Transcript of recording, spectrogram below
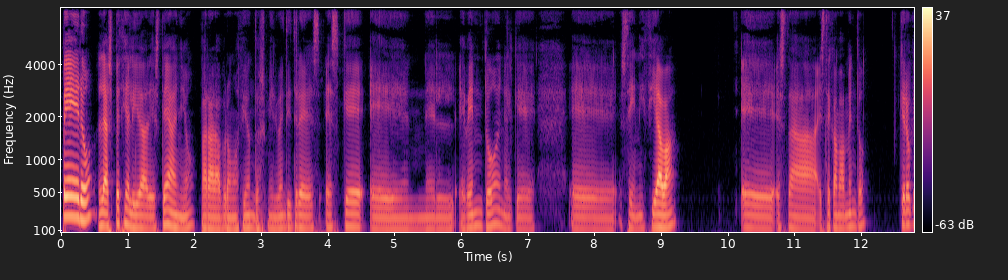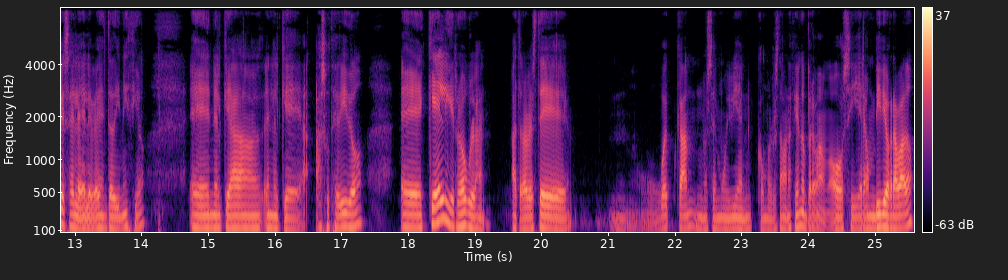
Pero la especialidad de este año para la promoción 2023 es que en el evento en el que eh, se iniciaba eh, este campamento, creo que es el, evento de inicio, eh, en, el que ha, en el que ha sucedido, eh, Kelly Rowland, a través de mm, webcam, no sé muy bien cómo lo estaban haciendo, pero vamos, o si era un vídeo grabado,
